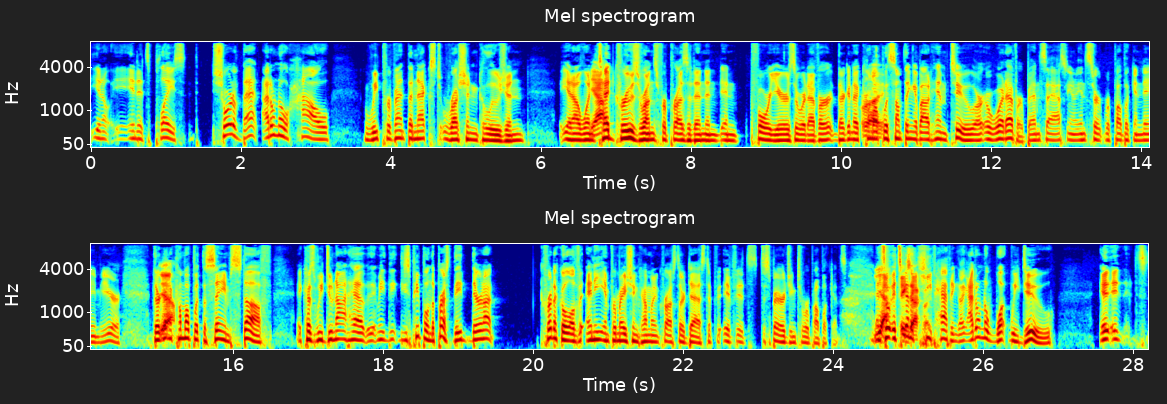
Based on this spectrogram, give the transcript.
you know, in its place. short of that, I don't know how we prevent the next Russian collusion. You know, when Yeah. Ted Cruz runs for president in, in four years or whatever, they're going to come up with something about him too, or, or whatever. Ben Sasse, you know, insert Republican name here. They're going to come up with the same stuff because we do not have. I mean, th- these people in the press, they, they're not critical of any information coming across their desk if, if it's disparaging to Republicans. And Yeah, so it's going to exactly. keep happening. Like I don't know what we do. It, it, it's,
